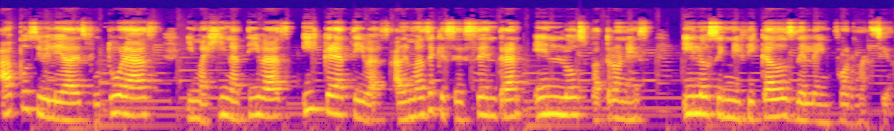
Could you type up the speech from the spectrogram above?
a posibilidades futuras, imaginativas y creativas, además de que se centran en los patrones y los significados de la información.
